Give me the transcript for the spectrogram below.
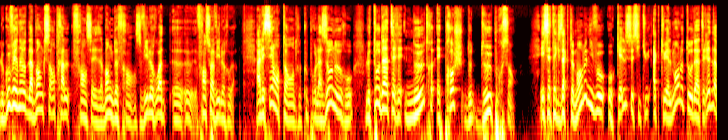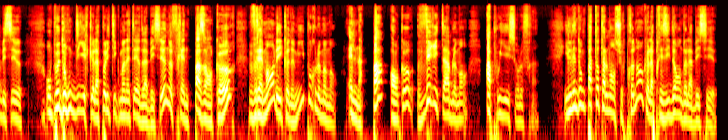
Le gouverneur de la Banque centrale française, la Banque de France, Villeroy, euh, euh, François Villeroy, a laissé entendre que pour la zone euro, le taux d'intérêt neutre est proche de 2%. Et c'est exactement le niveau auquel se situe actuellement le taux d'intérêt de la BCE. On peut donc dire que la politique monétaire de la BCE ne freine pas encore vraiment l'économie pour le moment. Elle n'a pas encore véritablement appuyé sur le frein. Il n'est donc pas totalement surprenant que la présidente de la BCE,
